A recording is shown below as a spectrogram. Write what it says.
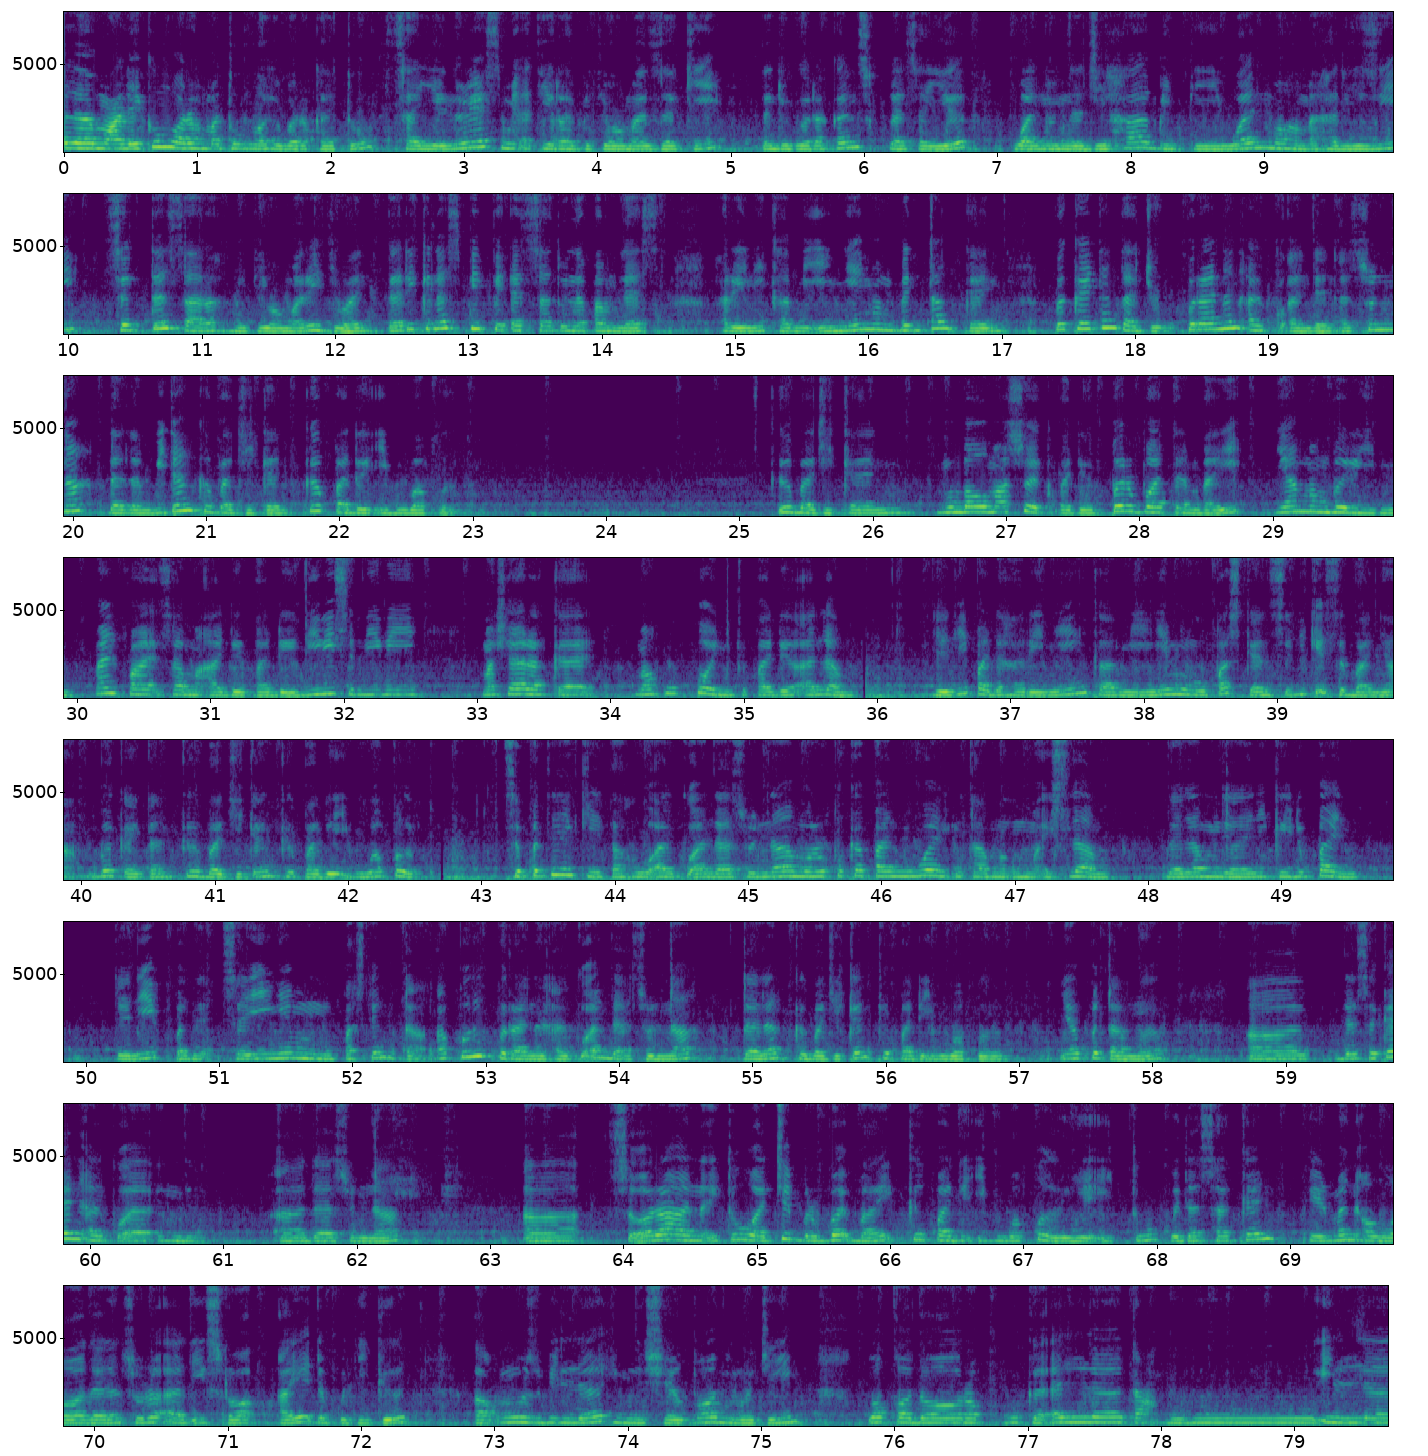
Assalamualaikum warahmatullahi wabarakatuh. Saya Nur Yasmin Atira binti Muhammad Zaki dan juga rakan sekolah saya Wan Nur Najiha binti Wan Muhammad Harizi serta Sarah binti Muhammad Ridwan dari kelas PPS 118. Hari ini kami ingin membentangkan berkaitan tajuk peranan Al-Quran dan As-Sunnah dalam bidang kebajikan kepada ibu bapa kebajikan membawa maksud kepada perbuatan baik yang memberi manfaat sama ada pada diri sendiri, masyarakat maupun kepada alam. Jadi pada hari ini kami ingin mengupaskan sedikit sebanyak berkaitan kebajikan kepada ibu bapa. Seperti yang kita tahu Al-Quran dan Sunnah merupakan panduan utama umat Islam dalam menjalani kehidupan. Jadi pada saya ingin mengupaskan tentang apa peranan Al-Quran dan Sunnah dalam kebajikan kepada ibu bapa. Yang pertama, uh, berdasarkan Al-Quran uh, dan Sunnah, uh, seorang anak itu wajib berbuat baik kepada ibu bapa iaitu berdasarkan firman Allah dalam surah Al-Isra ayat 23 A'udzubillahi minasyaitonirrajim وقضى ربك ألا تعبدوا إلا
